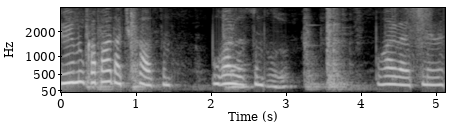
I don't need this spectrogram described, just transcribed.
Güğümün kapağı da açık kalsın. Buhar olsun. Olur. Buhar versin eve.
